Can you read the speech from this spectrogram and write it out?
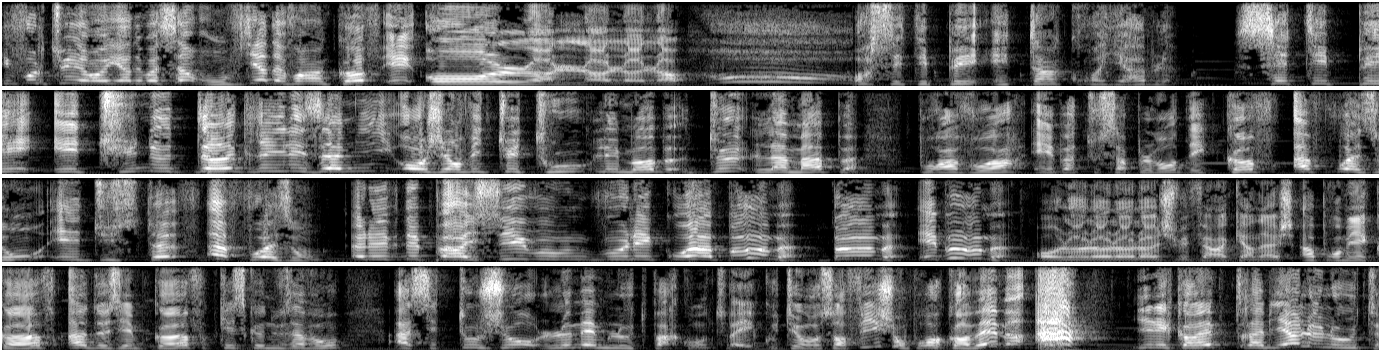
Il faut le tuer, regardez-moi ça. On vient d'avoir un coffre et... Oh là là là là Oh, cette épée est incroyable cette épée est une dinguerie les amis Oh j'ai envie de tuer tous les mobs de la map pour avoir eh bah tout simplement des coffres à foison et du stuff à foison. Allez venez par ici, vous voulez quoi? Boum! Boum! Et boum! Oh là là là là, je vais faire un carnage. Un premier coffre, un deuxième coffre, qu'est-ce que nous avons? Ah c'est toujours le même loot par contre. Bah écoutez on s'en fiche, on prend quand même... Ah! Il est quand même très bien le loot.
